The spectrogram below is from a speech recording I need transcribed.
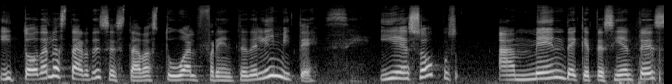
Y todas las tardes estabas tú al frente del Límite. Sí. Y eso, pues, amén de que te sientes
